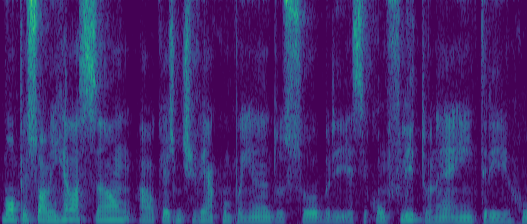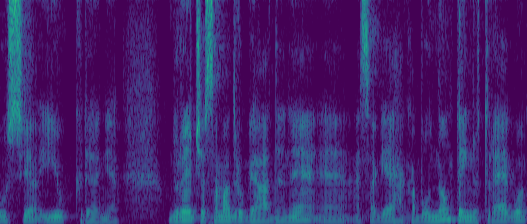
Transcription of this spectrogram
Bom, pessoal, em relação ao que a gente vem acompanhando sobre esse conflito né, entre Rússia e Ucrânia, durante essa madrugada, né, é, essa guerra acabou não tendo trégua,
